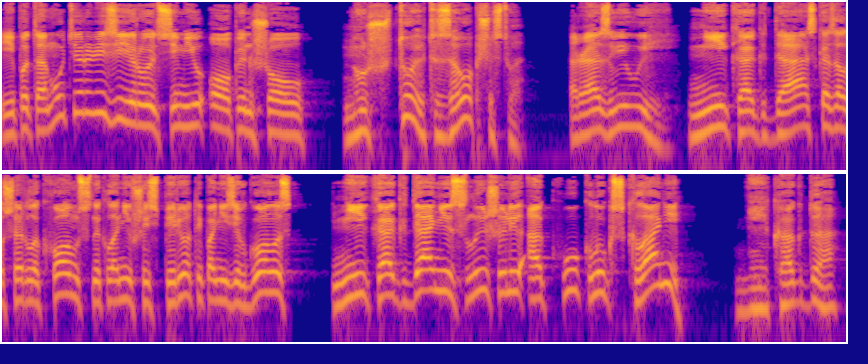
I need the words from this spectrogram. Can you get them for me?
и потому терроризирует семью Опеншоу. «Ну что это за общество?» «Разве вы никогда, — сказал Шерлок Холмс, наклонившись вперед и понизив голос, — никогда не слышали о Куклукс-клане?» «Никогда»,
